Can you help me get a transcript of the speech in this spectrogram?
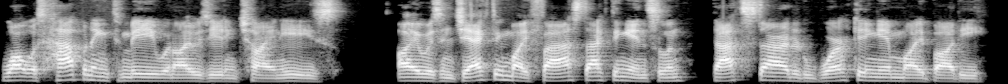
what was happening to me when I was eating Chinese, I was injecting my fast acting insulin. That started working in my body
